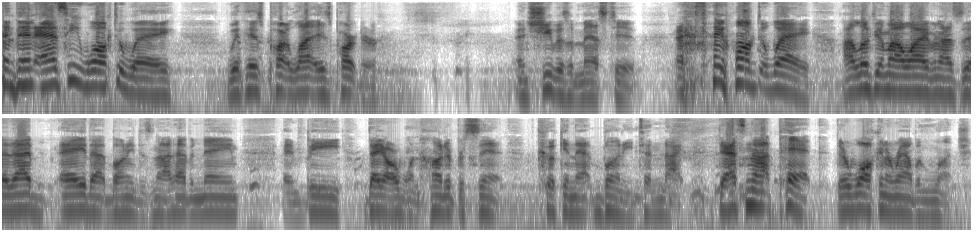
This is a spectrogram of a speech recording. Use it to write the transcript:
And then as he walked away with his, par- his partner, and she was a mess too. As they walked away, I looked at my wife and I said, "That a that bunny does not have a name, and b they are 100% cooking that bunny tonight. That's not pet. They're walking around with lunch."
